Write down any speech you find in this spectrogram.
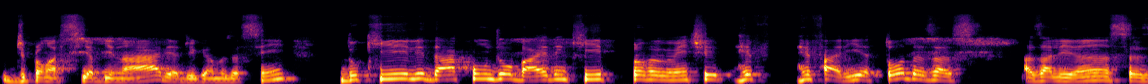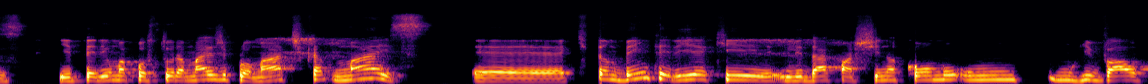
diplomacia binária, digamos assim, do que lidar com Joe Biden, que provavelmente refaria todas as, as alianças e teria uma postura mais diplomática, mas é, que também teria que lidar com a China como um, um rival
